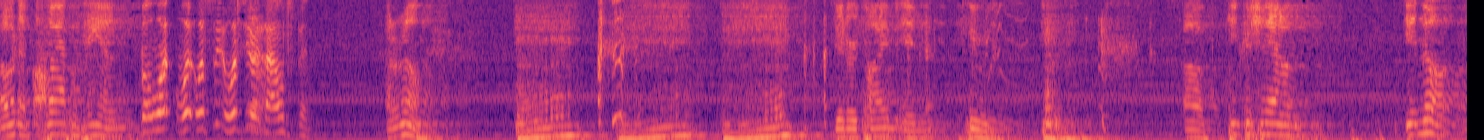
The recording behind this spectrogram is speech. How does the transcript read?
Oh, and a clap of hands. But what, what what's the, what's your announcement? I don't know. Dinner time in soon. Uh, King Christian Adams getting up,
